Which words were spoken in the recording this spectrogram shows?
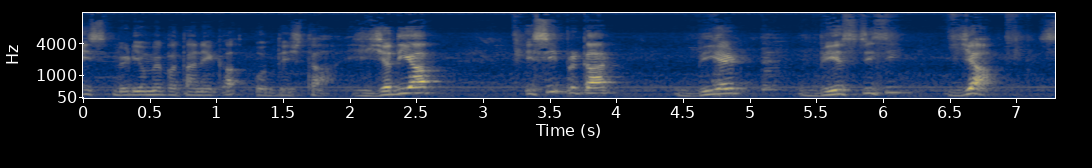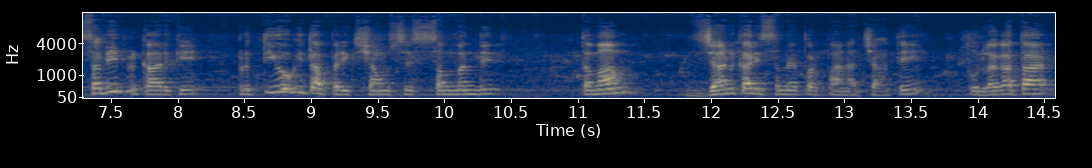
इस वीडियो में बताने का उद्देश्य था। यदि आप इसी प्रकार बीएड बीएसटीसी या सभी प्रकार के प्रतियोगिता परीक्षाओं से संबंधित तमाम जानकारी समय पर पाना चाहते हैं तो लगातार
